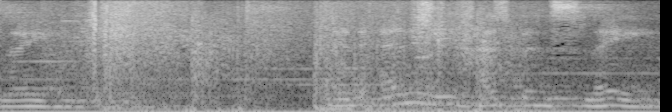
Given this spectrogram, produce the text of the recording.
Slain. An enemy has been slain.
